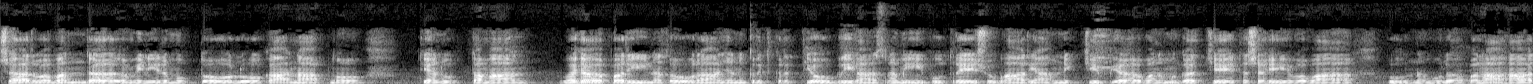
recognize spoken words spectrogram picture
सर्वबन्धविनिर्मुक्तो लोकानाप्नोत्यनुत्तमान्। वह्य परिणतो राजन् कृत्कृत्यो गृहाश्रमी पुत्रेषु भार्यां निक्षिप्य वनं गच्छेत् सहेव वा। पूर्णमूलफलाहार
